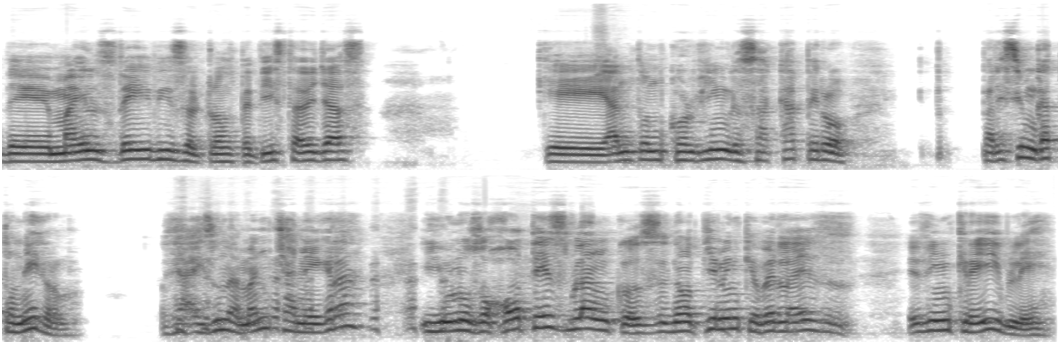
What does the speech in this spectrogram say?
de Miles Davis, el trompetista de jazz, que Anton Corbin lo saca, pero parece un gato negro. O sea, es una mancha negra y unos ojotes blancos. No, tienen que verla, es, es increíble.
